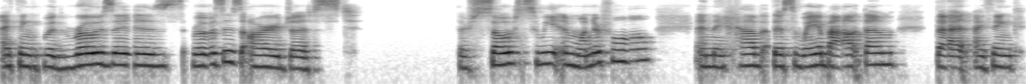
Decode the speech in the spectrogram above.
I think with roses, roses are just, they're so sweet and wonderful. And they have this way about them that I think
